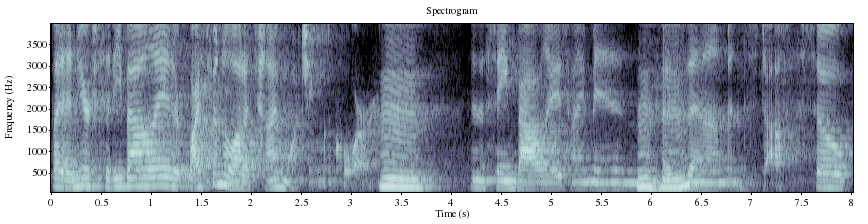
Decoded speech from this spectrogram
But at New York City Ballet, I spend a lot of time watching the hmm. corps in the same ballets I'm in mm-hmm. as them and stuff. So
